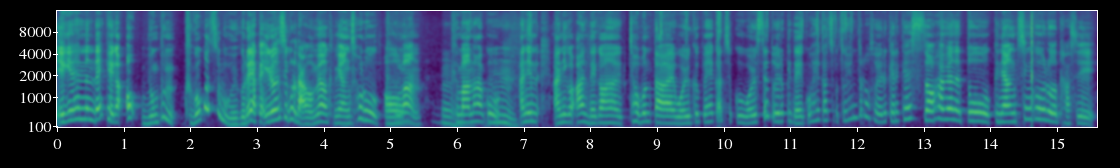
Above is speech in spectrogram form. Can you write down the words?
얘기를 했는데 걔가 어 명품 그거 가지고 왜 그래? 약간 이런 식으로 나오면 그냥 서로 그만 그만하고 음. 아니 아니고 아 내가 저번 달 월급에 해가지고 월세도 이렇게 내고 해가지고 또 힘들어서 이렇게 이렇게 했어 하면은 또 그냥 친구로 다시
